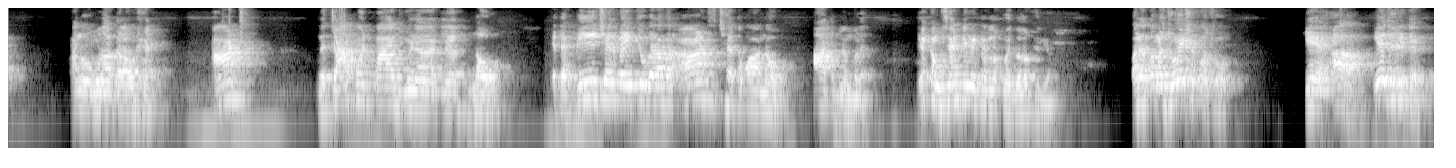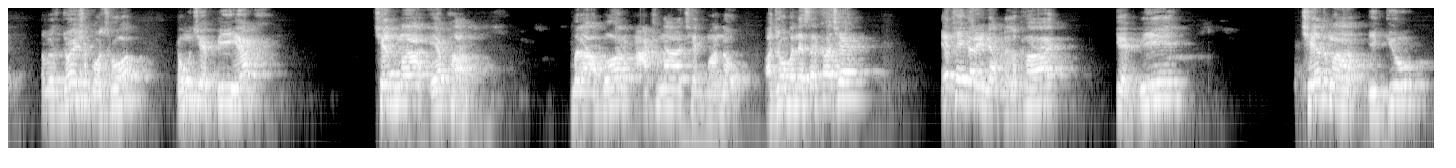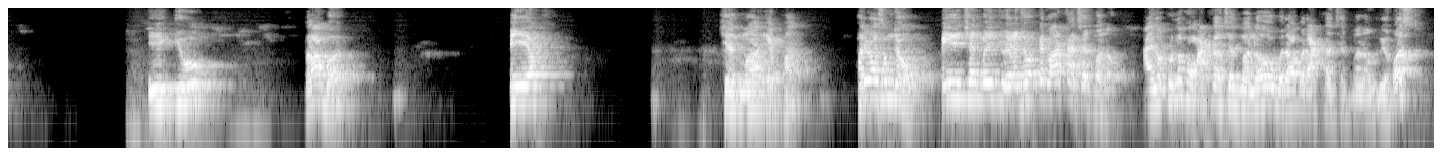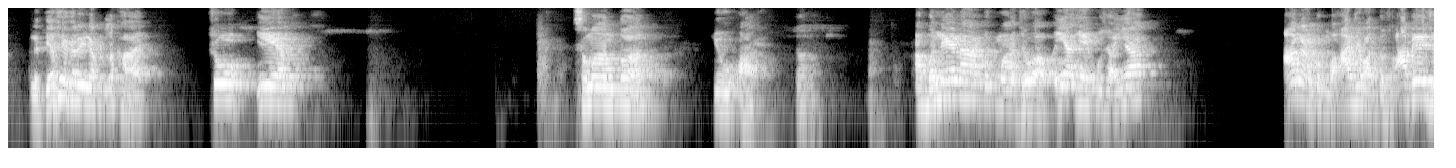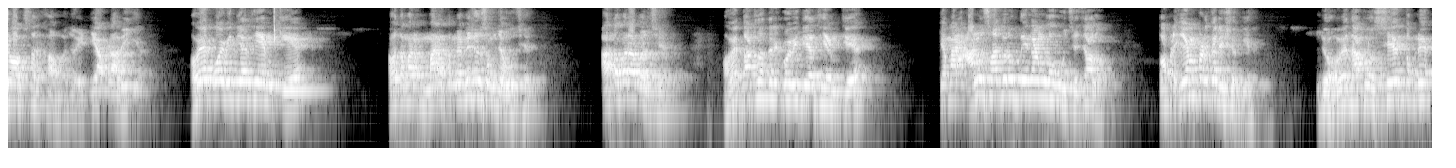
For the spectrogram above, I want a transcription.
આનો ગુણાકાર આવશે આઠ ને ચાર પોઈન્ટ પાંચ ગુણ્યા એટલે નવ. એટલે પી છેદ છેદમાં ક્યુ બરાબર આઠ છેદમાં નવ. આ તમને મળે. એકમ સેન્ટીમીટર હોય તો લખી દો. અને તમે જોઈ શકો છો કે આ, એ જ રીતે તમે જોઈ શકો છો હું છે પી એફ છેદમાં એફ આર બરાબર આઠના છેદમાં નવ. આ જો બંને સરખા છે? એથી કરીને આપણે લખાય કે પી છેદમાં ઇક્યુ ઇક્યુ બરાબર પીએફ છેદમાં એફ આર ફરી વાર સમજો. પી છેદમાં ઇક્યુ એનો જવાબ કેટલો? આઠના છેદમાં નવ. આ લખો લખો આઠના છેદમાં નવ બરાબર આઠના છેદમાં નવ. લ્યો બસ. અને તેથી કરીને આપણે લખાય. શું? એ સમાંતર આર? ચાલો. આ બંનેના ટૂંકમાં જવાબ અહીંયા જે પૂછે અહીંયા આના ટૂંકમાં આ જે વાત કરું આ બે જવાબ સરખા હોવા જોઈએ એ આપણે આવી ગયા. હવે કોઈ વિદ્યાર્થી એમ કહે હવે તમારે, મારે તમને બીજું સમજાવવું છે. આ તો બરાબર છે. હવે દાખલા તરીકે કોઈ વિદ્યાર્થી એમ કે કે મારે આનું સાદુરૂપ દઈને આમ લખવું છે, ચાલો. તો આપણે એમ પણ કરી શકીએ. જો હવે દાખલો છે તમને.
